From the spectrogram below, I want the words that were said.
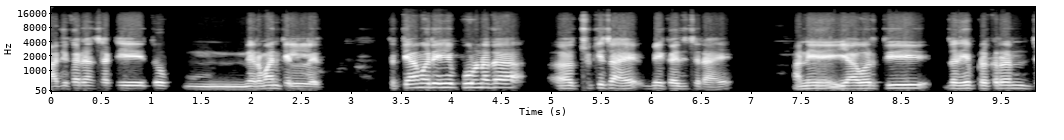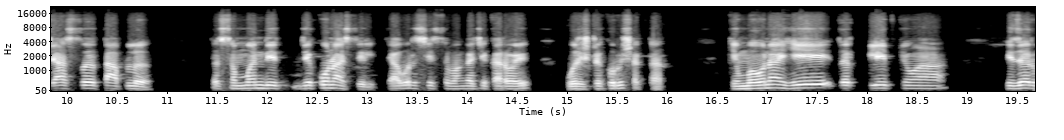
अधिकाऱ्यांसाठी जो निर्माण केलेला आहे तर त्यामध्ये हे पूर्णतः चुकीचं आहे बेकायदेशीर आहे. आणि यावरती जर हे प्रकरण जास्त तापलं तर संबंधित जे कोण असतील त्यावर शिस्तभंगाची कारवाई वरिष्ठ करू शकतात. किंबहुना ही जर क्लिप किंवा ही जर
